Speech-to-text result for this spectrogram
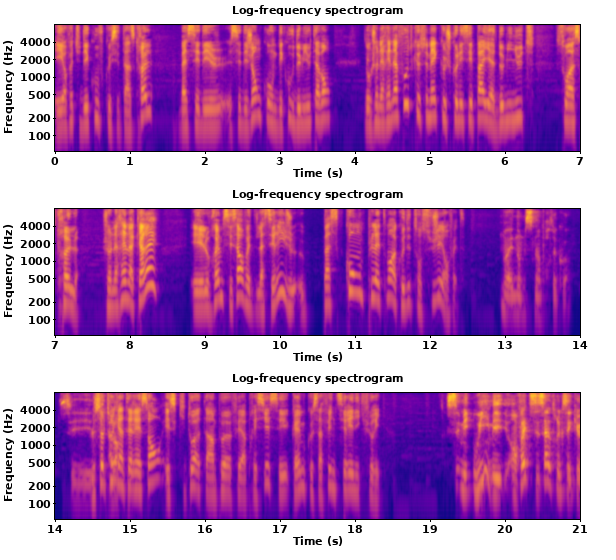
et en fait tu découvres que c'est un Skrull, bah, c'est des, des gens qu'on découvre deux minutes avant. Donc j'en ai rien à foutre que ce mec que je connaissais pas il y a deux minutes soit un Skrull. J'en ai rien à carrer. Et le problème, c'est ça, en fait, la série je passe complètement à côté de son sujet, en fait. Ouais, non, mais c'est n'importe quoi. Le seul truc intéressant, et ce qui, toi, t'as un peu fait apprécier, c'est quand même que ça fait une série Nick Fury. Mais oui, mais en fait, c'est ça le truc, c'est que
